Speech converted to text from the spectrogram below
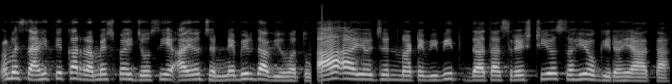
અને સાહિત્યકાર રમેશભાઈ જોશીએ આયોજનને બિરદાવ્યું હતું. આ આયોજન માટે વિવિધ દાતા શ્રેષ્ઠીઓ સહયોગી રહ્યા હતા.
